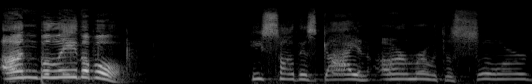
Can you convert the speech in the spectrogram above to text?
Unbelievable. He saw this guy in armor with a sword.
